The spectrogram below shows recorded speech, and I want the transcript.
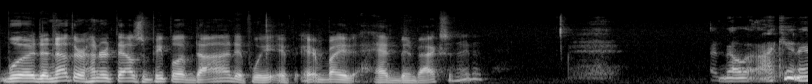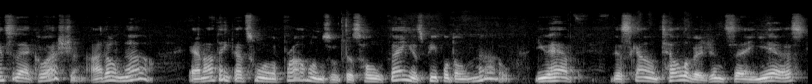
would another 100,000 people have died if we if everybody had been vaccinated? Now I can't answer that question. I don't know. And I think that's one of the problems with this whole thing is people don't know. You have this guy on television saying yes,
